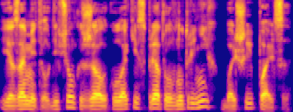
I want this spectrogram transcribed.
Я заметил, девчонка сжала кулаки, спрятала внутри них большие пальцы.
